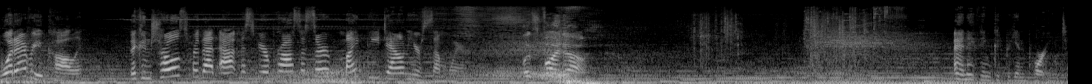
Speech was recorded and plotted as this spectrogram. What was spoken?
Whatever you call it. The controls for that atmosphere processor might be down here somewhere. Let's find out. Anything could be important.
